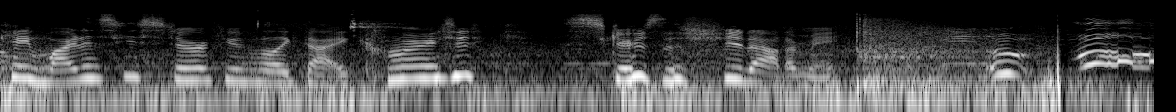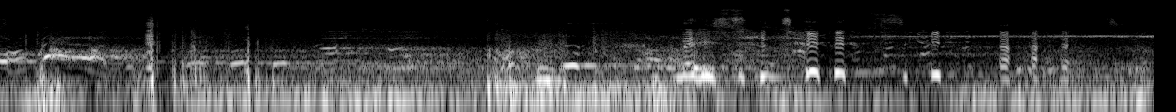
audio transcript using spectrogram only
Okay, why does he stare at people like that? It kind of scares the shit out of me. Ooh. Oh! Mason didn't see that.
